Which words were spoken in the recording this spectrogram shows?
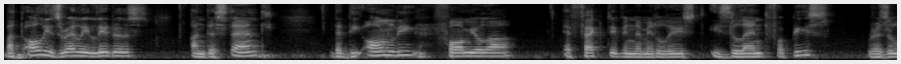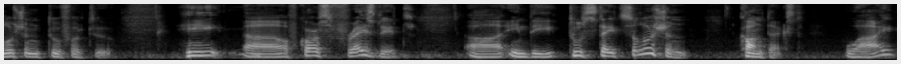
But all Israeli leaders understand that the only formula effective in the Middle East is land for peace, resolution 242. He, uh, of course, phrased it uh, in the two state solution context. Why?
